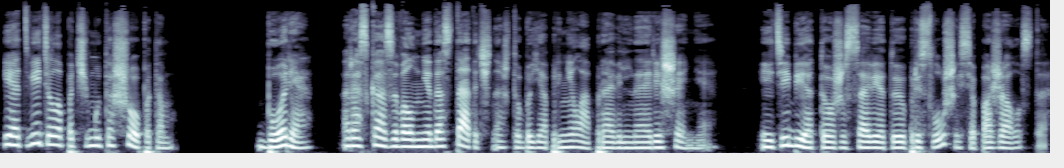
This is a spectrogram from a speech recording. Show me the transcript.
и ответила почему-то шепотом. «Боря рассказывал мне достаточно, чтобы я приняла правильное решение. И тебе тоже советую, прислушайся, пожалуйста.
